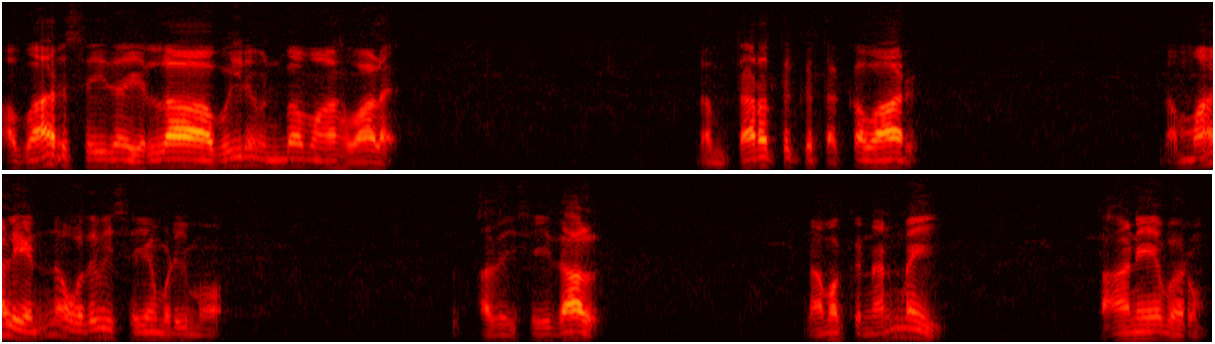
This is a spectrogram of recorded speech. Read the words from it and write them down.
அவ்வாறு செய்த எல்லா உயிரும் இன்பமாக வாழ நம் தரத்துக்கு தக்கவாறு நம்மால் என்ன உதவி செய்ய முடியுமோ அதை செய்தால் நமக்கு நன்மை தானே வரும்.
